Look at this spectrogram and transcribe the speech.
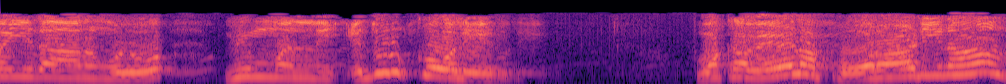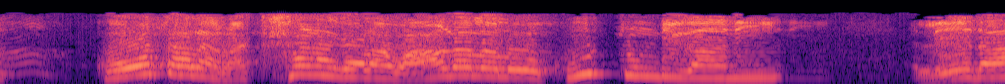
మైదానములో మిమ్మల్ని ఎదుర్కోలేరు ఒకవేళ పోరాడినా కోటల రక్షణ గల వాడలలో కూర్చుండిగాని లేదా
